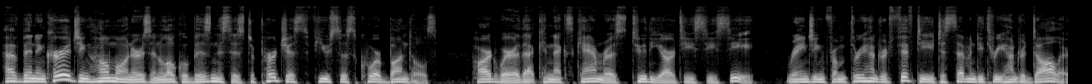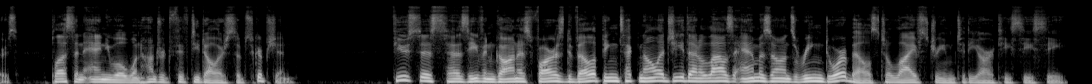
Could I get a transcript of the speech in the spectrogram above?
have been encouraging homeowners and local businesses to purchase Fusus Core bundles, hardware that connects cameras to the RTCC, ranging from 350 to $7,300, plus an annual $150 subscription. Fusus has even gone as far as developing technology that allows Amazon's Ring doorbells to live stream to the RTCC.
